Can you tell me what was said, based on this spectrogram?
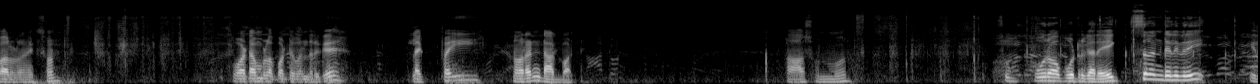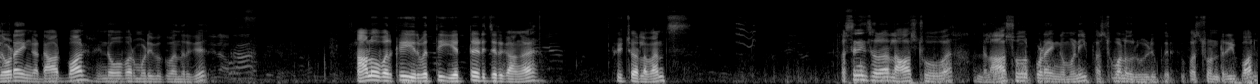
பாலோட நெக்ஸ்ட் ஒன் உடம்புல பட்டு வந்திருக்கு. Leg bye no run dot ball last one more சூப்பராக போட்டிருக்காரு. எக்ஸலன்ட் டெலிவரி இதோட எங்கள் டாட் பால் இந்த ஓவர் முடிவுக்கு வந்திருக்கு. நாலு ஓவருக்கு இருபத்தி எட்டு அடிச்சிருக்காங்க. Future elevens first innings last over அந்த லாஸ்ட் ஓவர் போட எங்கள் மணி ஃபஸ்ட் பால் ஒரு வீடு போயிருக்கு first one three ball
